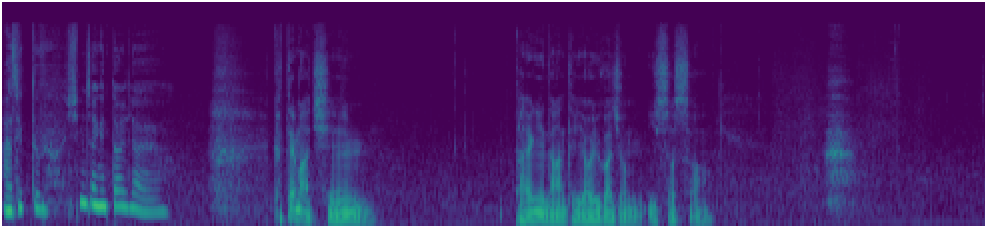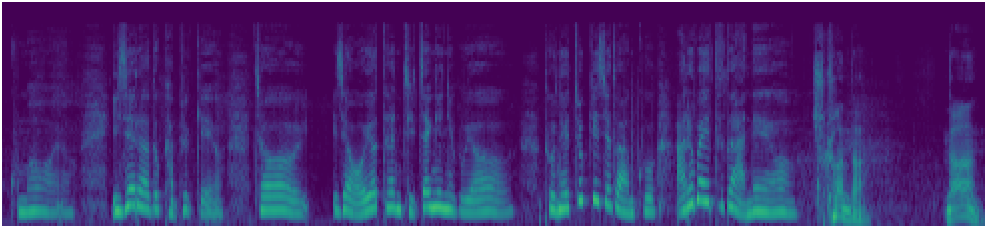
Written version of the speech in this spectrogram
아직도 심장이 떨려요. 그때 마침 다행히 나한테 여유가 좀 있었어. 고마워요. 이제라도 갚을게요. 저 이제 어엿한 직장인이고요. 돈에 쫓기지도 않고 아르바이트도 안 해요. 축하한다. 난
